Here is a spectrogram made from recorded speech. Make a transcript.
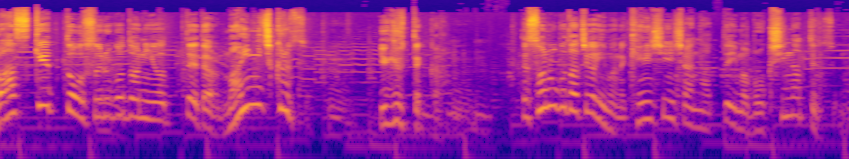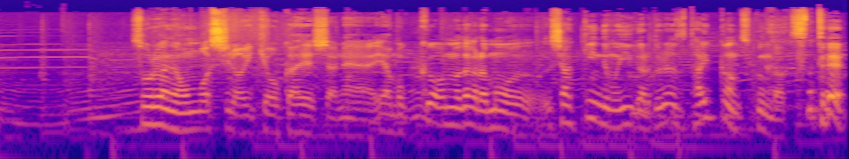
バスケットをすることによってだから毎日来るんですよ。雪降ってっから、でその子たちが今ね献身者になって今牧師になってるんですよね。それはね面白い教会でしたね。いやもう,、今日もうだからもう借金でもいいからとりあえず体育館作るんだっつって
